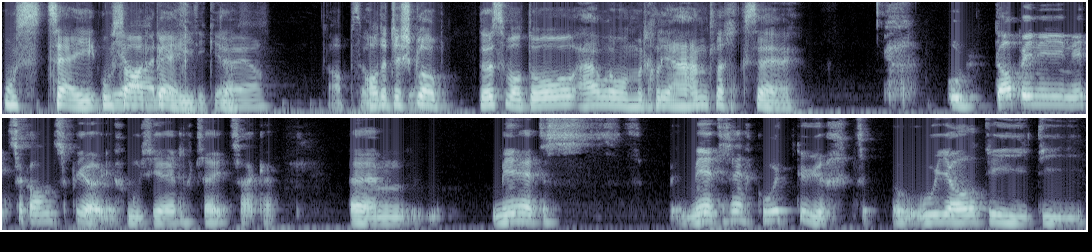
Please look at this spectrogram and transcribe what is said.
auszeigen, ausarbeiten. Ja, richtig, ja, ja. Absolut. Oder das ist, ja. glaube ich, das, was du auch wo wir ein bisschen ähnlich sehen. Und da bin ich nicht so ganz bei euch, muss ich ehrlich gesagt sagen. Ähm, mir hat es mir hat es echt gut gedacht. Und ja, die, die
